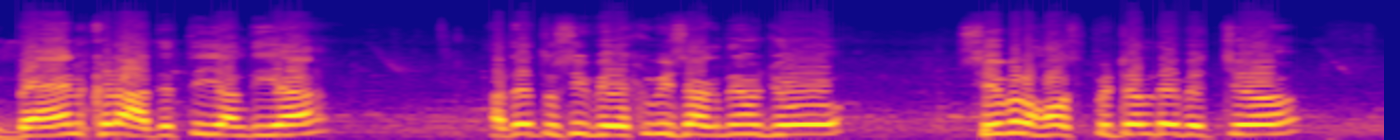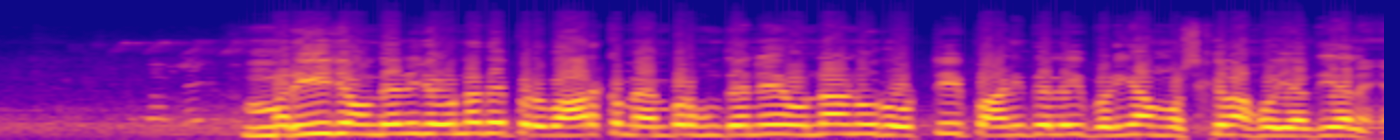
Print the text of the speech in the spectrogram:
ਬੈਨ ਖੜਾ ਦਿੱਤੀ ਜਾਂਦੀ ਆ। ਅਤੇ ਤੁਸੀਂ ਵੇਖ ਵੀ ਸਕਦੇ ਹੋ ਜੋ ਸਿਵਲ ਹਸਪੀਟਲ ਦੇ ਵਿੱਚ ਮਰੀਜ਼ ਆਉਂਦੇ ਨੇ, ਜੋ ਉਹਨਾਂ ਦੇ ਪਰਿਵਾਰਕ ਮੈਂਬਰ ਹੁੰਦੇ ਨੇ, ਉਹਨਾਂ ਨੂੰ ਰੋਟੀ ਪਾਣੀ ਦੇ ਲਈ ਬੜੀਆਂ ਮੁਸ਼ਕਲਾਂ ਹੋ ਜਾਂਦੀਆਂ ਨੇ।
